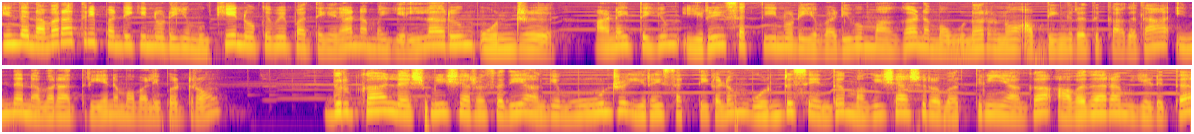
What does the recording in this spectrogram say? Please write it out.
இந்த நவராத்திரி பண்டிகையினுடைய முக்கிய நோக்கமே பார்த்தீங்கன்னா நம்ம எல்லாரும் ஒன்று அனைத்தையும் இறை சக்தியினுடைய வடிவமாக நம்ம உணரணும் அப்படிங்கிறதுக்காக தான் இந்த நவராத்திரியை நம்ம வழிபடுறோம். துர்கா லட்சுமி சரஸ்வதி ஆகிய மூன்று இறை சக்திகளும் ஒன்று சேர்ந்து மகிஷாசுர வர்த்தினியாக அவதாரம் எடுத்த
